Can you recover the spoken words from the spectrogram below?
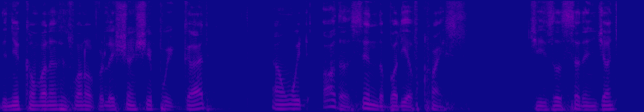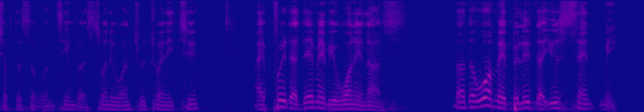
The new covenant is one of relationship with God and with others in the body of Christ. Jesus said in John chapter 17, verse 21 through 22, I pray that they may be one in us, that the world may believe that you sent me.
